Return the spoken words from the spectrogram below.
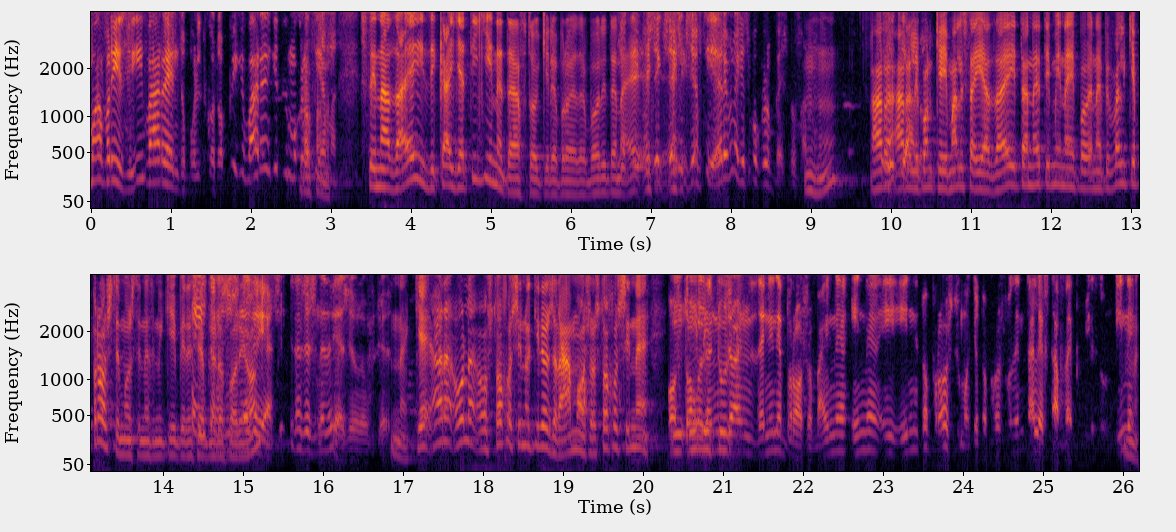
μαυρίζει ή βαραίνει το πολιτικό τοπίο και βαραίνει και τη δημοκρατία μας. Στην ΑΔΑΕ ειδικά γιατί γίνεται αυτό κύριε Πρόεδρε μπορείτε γιατί να... Έχει εξέλιξη αυτή η έρευνα για τις υποκλοπές mm-hmm. Άρα, άρα λοιπόν και μάλιστα η ΑΔΑΕ ήταν έτοιμη να, υπο, να επιβάλλει και πρόστιμο στην Εθνική Υπηρεσία ε, Πληροφοριών. Ήταν σε συνεδρίαση. Ναι. Και άρα όλα, ο στόχος είναι ο κύριος Ράμος, ο στόχος είναι... Ο η, στόχος η, δεν, είναι, δεν είναι πρόσωπα, είναι, είναι, είναι το πρόστιμο και το πρόστιμο δεν είναι τα λεφτά που θα επιβληθούν. Είναι ναι.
